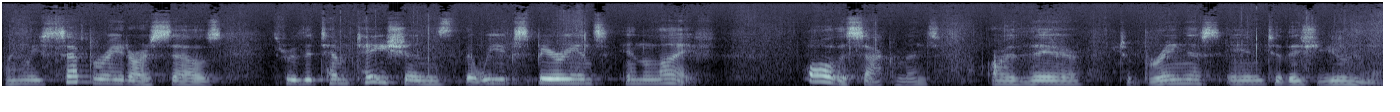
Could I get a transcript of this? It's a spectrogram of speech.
when we separate ourselves through the temptations that we experience in life. All the sacraments are there to bring us into this union,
